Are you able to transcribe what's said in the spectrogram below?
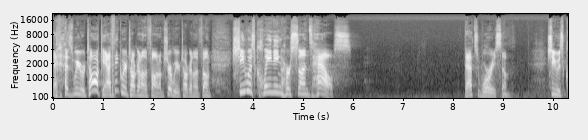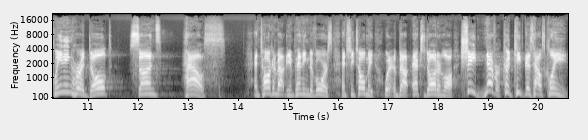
And as we were talking, I think we were talking on the phone, I'm sure we were talking on the phone, she was cleaning her son's house. That's worrisome. She was cleaning her adult son's house and talking about the impending divorce. And she told me about ex daughter in law. She never could keep this house clean.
